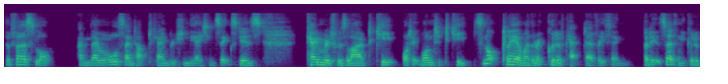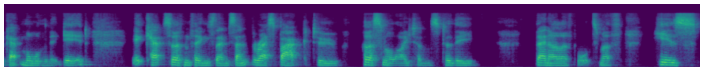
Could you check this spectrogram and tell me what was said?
the first lot, and they were all sent up to Cambridge in the 1860s. Cambridge was allowed to keep what it wanted to keep. It's not clear whether it could have kept everything, but it certainly could have kept more than it did. It kept certain things, then sent the rest back to personal items to the then Earl of Portsmouth. His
